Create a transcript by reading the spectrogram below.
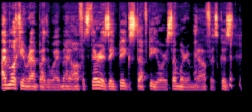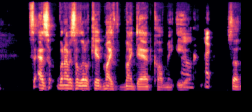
I'm looking around, by the way, my office. There is a big stuffed Eeyore somewhere in my office because as when I was a little kid, my my dad called me Eeyore. Oh, I, so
